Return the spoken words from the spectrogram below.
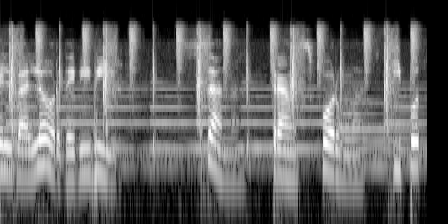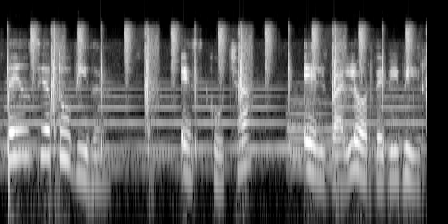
El valor de vivir sana, transforma y potencia tu vida. Escucha el valor de vivir.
